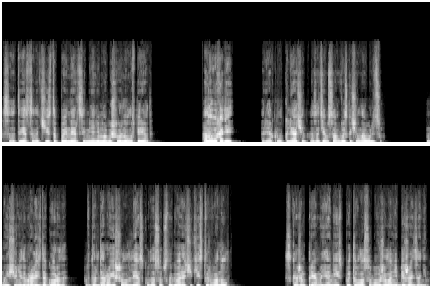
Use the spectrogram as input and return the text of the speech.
Соответственно, чисто по инерции меня немного швырнуло вперед. «А ну, выходи!» — рявкнул Клячин, а затем сам выскочил на улицу. Мы еще не добрались до города. Вдоль дороги шел лес, куда, собственно говоря, чекист рванул. Скажем прямо, я не испытывал особого желания бежать за ним.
